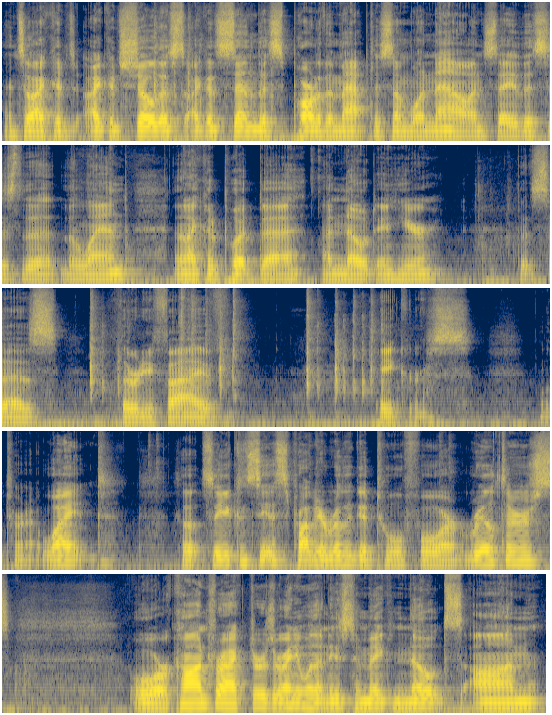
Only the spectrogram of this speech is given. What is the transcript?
And so I could I could show this, I could send this part of the map to someone now and say this is the, the land. And I could put uh, a note in here that says 35 acres. We'll turn it white. So, so you can see this is probably a really good tool for realtors or contractors or anyone that needs to make notes on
